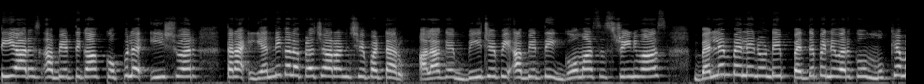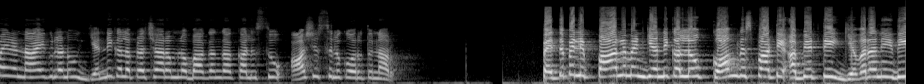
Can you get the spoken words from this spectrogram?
టీఆర్ఎస్ అభ్యర్థిగా కొప్పుల ఈశ్వర్ తన ఎన్నికల ప్రచారాన్ని చేపట్టారు. అలాగే బీజేపీ అభ్యర్థి గోమాస శ్రీనివాస్ బెల్లంపల్లి నుండి పెద్దపల్లి వరకు ముఖ్యమైన నాయకులను ఎన్నికల ప్రచారంలో భాగంగా కలుస్తూ ఆశీస్సులు కోరుతున్నారు. పెద్దపల్లి పార్లమెంట్ ఎన్నికల్లో కాంగ్రెస్ పార్టీ అభ్యర్థి ఎవరనేది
